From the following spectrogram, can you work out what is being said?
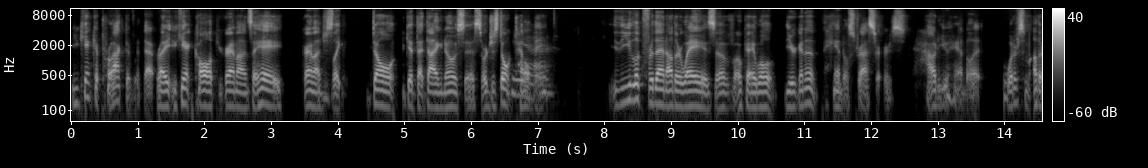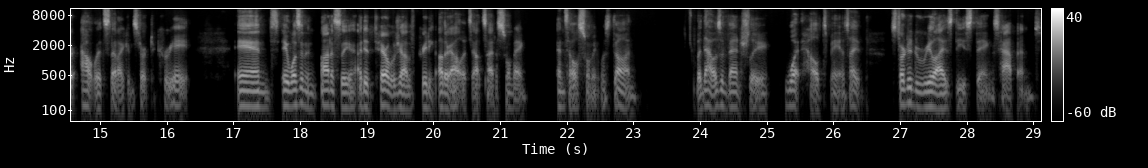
you can't get proactive with that, right? You can't call up your grandma and say, Hey, grandma, just like don't get that diagnosis or just don't tell me. You look for then other ways of, okay, well, you're going to handle stressors. How do you handle it? What are some other outlets that I can start to create? And it wasn't, honestly, I did a terrible job of creating other outlets outside of swimming until swimming was done. But that was eventually what helped me as I started to realize these things happened.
